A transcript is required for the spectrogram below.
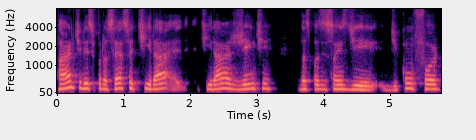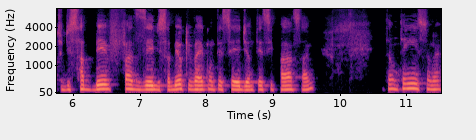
parte desse processo é tirar tirar a gente das posições de, de conforto, de saber fazer, de saber o que vai acontecer, de antecipar, sabe? Então tem isso, né?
